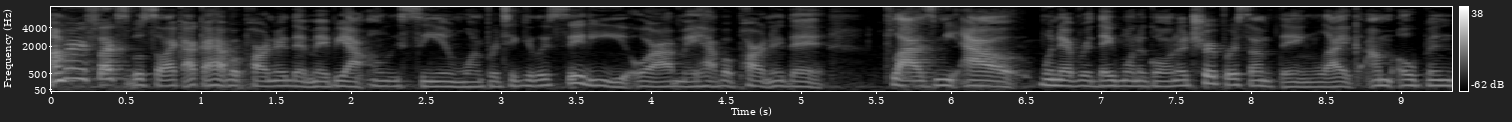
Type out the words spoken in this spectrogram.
I'm very flexible. So like I could have a partner that maybe I only see in one particular city, or I may have a partner that flies me out whenever they want to go on a trip or something. Like I'm open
